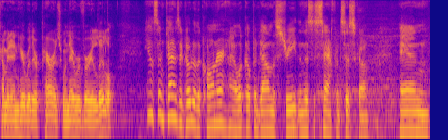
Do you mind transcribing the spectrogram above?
coming in here with their parents when they were very little. Yeah, sometimes I go to the corner, I look up and down the street, and this is San Francisco. And,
